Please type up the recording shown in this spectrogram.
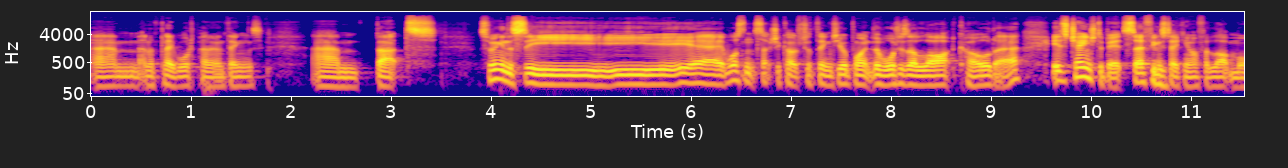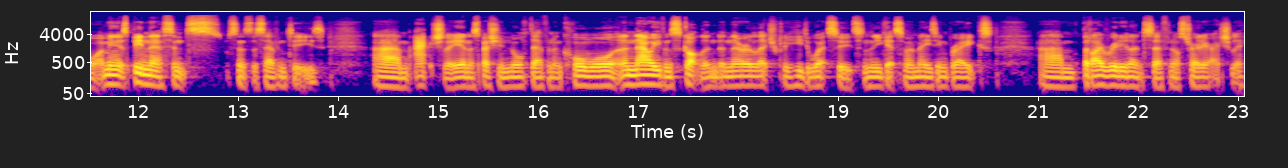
um, and I played water polo and things. Um, but swimming in the sea, yeah, it wasn't such a cultural thing. To your point, the water's a lot colder. It's changed a bit. Surfing's taking off a lot more. I mean, it's been there since since the seventies. Um, actually, and especially in North Devon and Cornwall, and now even Scotland, and there are electrically heated wetsuits, and you get some amazing breaks. Um, but I really learned to surf in Australia, actually,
